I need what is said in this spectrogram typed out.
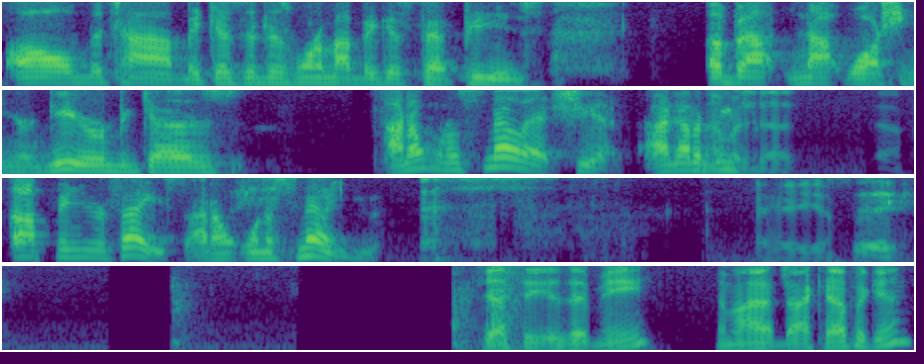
all the time because it is one of my biggest pet peeves about not washing your gear because I don't want to smell that shit. I got to Nobody be does. up in your face. I don't want to smell you. I hear you. Sick. Jesse, is it me? Am I back up again?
